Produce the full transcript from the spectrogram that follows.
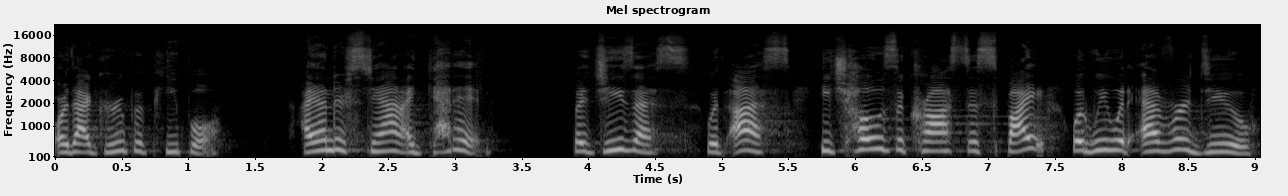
or that group of people. I understand. I get it. But Jesus, with us, He chose the cross despite what we would ever do.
